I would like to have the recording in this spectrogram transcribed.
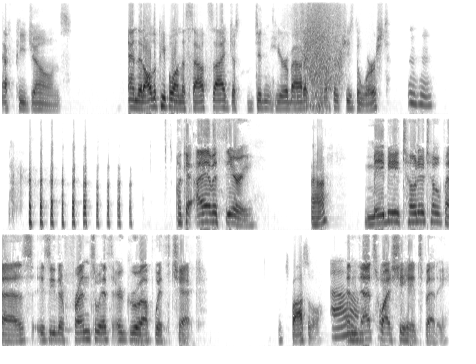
FP Jones, and that all the people on the South Side just didn't hear about it. I think she's the worst. Hmm Okay, I have a theory. Uh huh. Maybe Toni Topaz is either friends with or grew up with Chick, It's possible. Ah. and that's why she hates Betty.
